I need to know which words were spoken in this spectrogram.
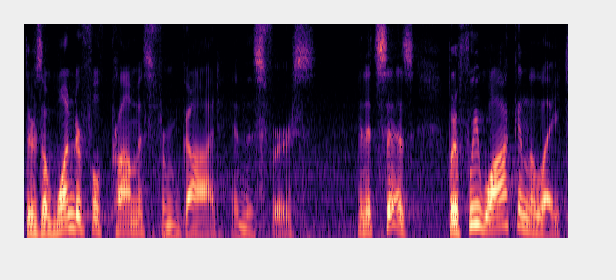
there's a wonderful promise from God in this verse. And it says, But if we walk in the light,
